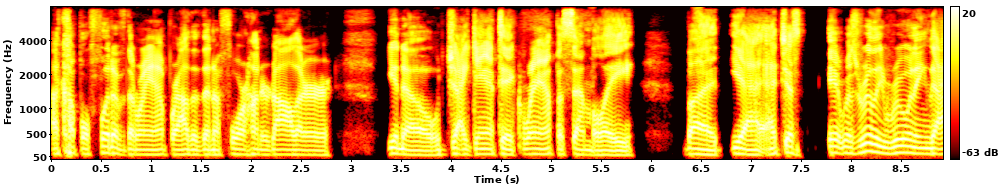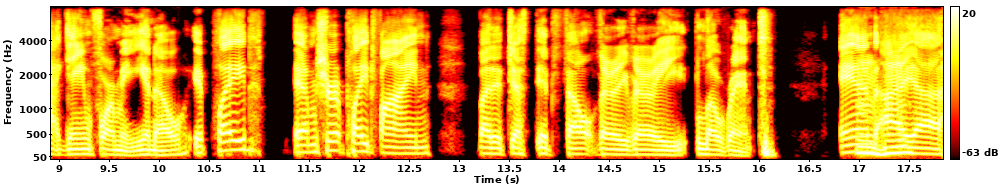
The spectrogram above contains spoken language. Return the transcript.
a couple foot of the ramp rather than a $400, you know, gigantic ramp assembly. But yeah, I just, it was really ruining that game for me. You know, it played, I'm sure it played fine but it just it felt very very low rent and Mhm. i uh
